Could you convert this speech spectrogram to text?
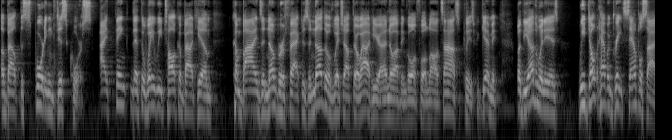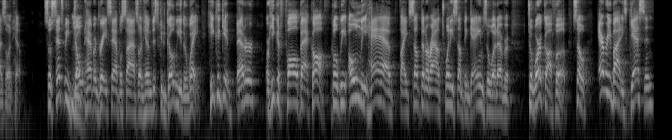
about the sporting discourse. I think that the way we talk about him combines a number of factors, another of which I'll throw out here. I know I've been going for a long time, so please forgive me. But the other one is we don't have a great sample size on him. So since we don't hmm. have a great sample size on him, this could go either way. He could get better or he could fall back off, but we only have like something around 20 something games or whatever to work off of. So everybody's guessing.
